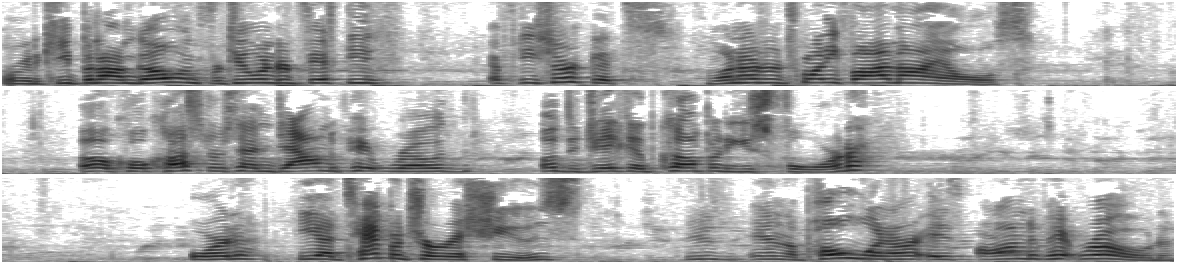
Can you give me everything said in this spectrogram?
we're going to keep it on going for 250 50 circuits. 125 miles. Oh, Cole Custer's heading down the pit road of the Jacob Companies Ford. Ford, he had temperature issues, and the pole winner is on the pit road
